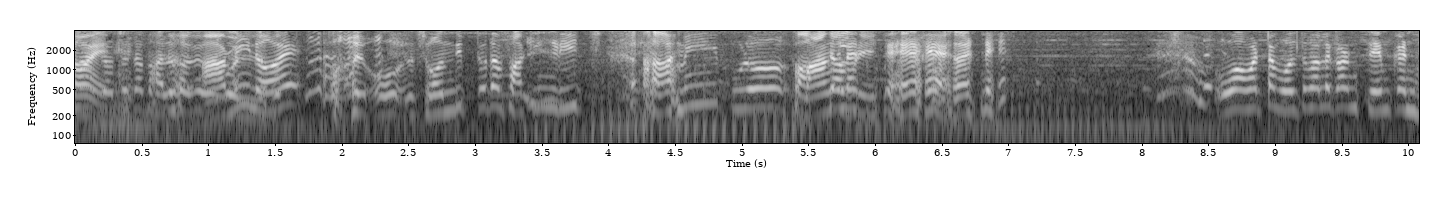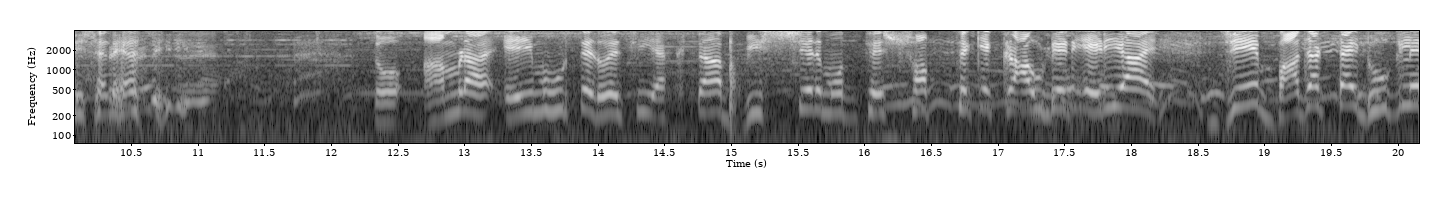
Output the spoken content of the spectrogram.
নয়। আমি নয়। সন্দীপ তো ফাকিং রিচ আমি পুরো বাংলা হ্যাঁ, মানে ও আমারটা বলতে পারল কারণ সেম কন্ডিশনে আছি। তো আমরা এই মুহূর্তে রয়েছি একটা বিশ্বের মধ্যে সব থেকে ক্রাউডেড এরিয়ায় যে বাজারটায় ঢুকলে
